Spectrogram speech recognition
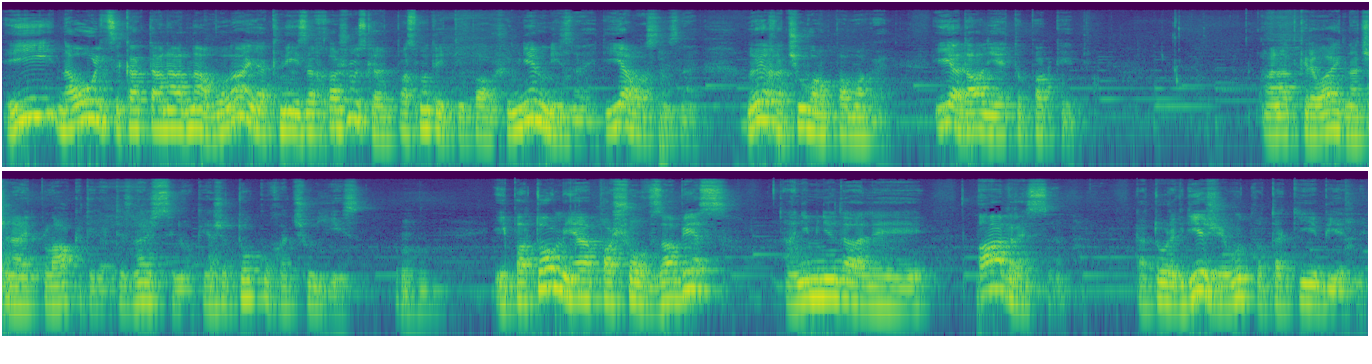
И на улице как-то она одна была, я к ней захожу и скажу, посмотрите, бабушка, мне не знаете, я вас не знаю, но я хочу вам помогать. И я дал ей этот пакет. Она открывает, начинает плакать и говорит, ты знаешь, сынок, я же только хочу есть. И потом я пошел в забес, они мне дали адрес, который, где живут вот такие бедные.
